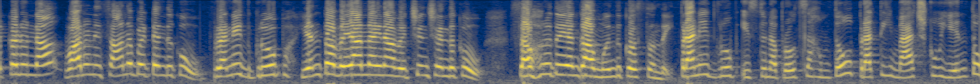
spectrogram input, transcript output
ఎక్కడున్నా వారిని సానబెట్టేందుకు ప్రణీత్ గ్రూప్ ఎంత వ్యయాన్నైనా వెచ్చించేందుకు సహృదయంగా ముందుకొస్తుంది. ప్రణీత్ గ్రూప్ ఇస్తున్న ప్రోత్సాహంతో ప్రతి మ్యాచ్కు ఎంతో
